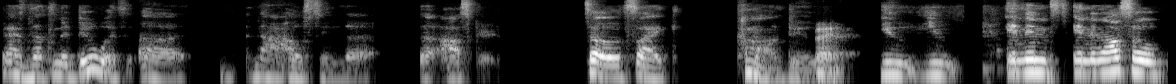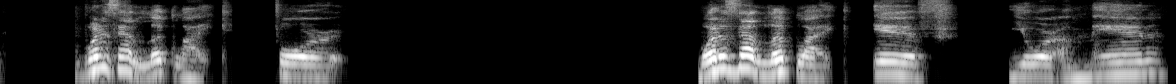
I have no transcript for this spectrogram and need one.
It has nothing to do with uh not hosting the the Oscars. So it's like, come on, dude. Right. You you and then and then also, what does that look like for? What does that look like if you're a man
